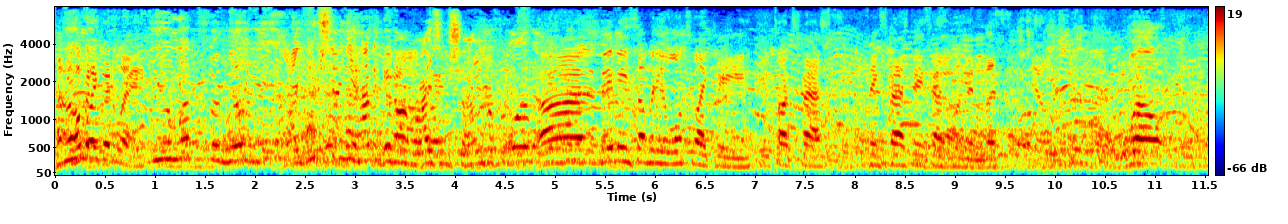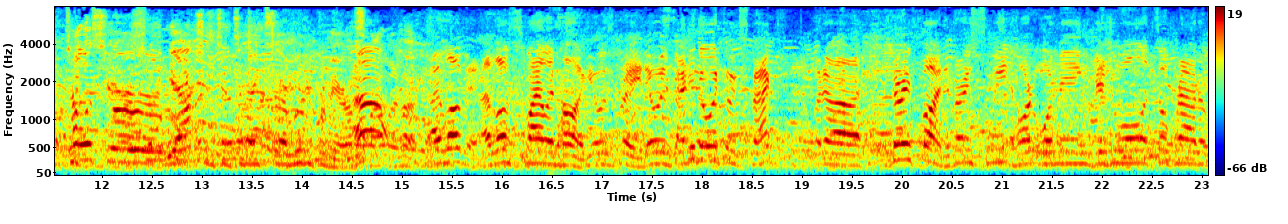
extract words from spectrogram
I hope in a good way. You look familiar. Are you sure you haven't been on Rise and Shine before? Uh, maybe somebody who looks like me. He talks fast, thinks fast, dates fast living, but you know. Well, tell us your reaction to tonight's uh, movie premiere of Smile or Hug. I love it. I love Smile and Hug. It was great. It was. I didn't know what to expect, but uh, very fun. It's very sweet, heartwarming, visual. I'm so proud of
